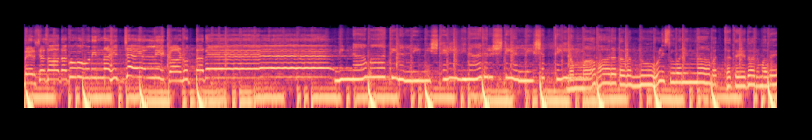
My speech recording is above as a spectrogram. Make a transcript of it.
ದೇಶದಾದಗುವು ನಿನ್ನ ಹೆಜ್ಜೆಯಲ್ಲಿ ಕಾಣುತ್ತದೆ. ನಿನ್ನ ಮಾತಿನಲ್ಲಿ ನಿಷ್ಠೆ ನಿನ್ನ ದೃಷ್ಟಿಯಲ್ಲಿ ಶಕ್ತಿ. ನಮ್ಮ ಭಾರತವನ್ನು ಉಳಿಸುವ ನಿನ್ನ ಬದ್ಧತೆ ಧರ್ಮವೇ.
